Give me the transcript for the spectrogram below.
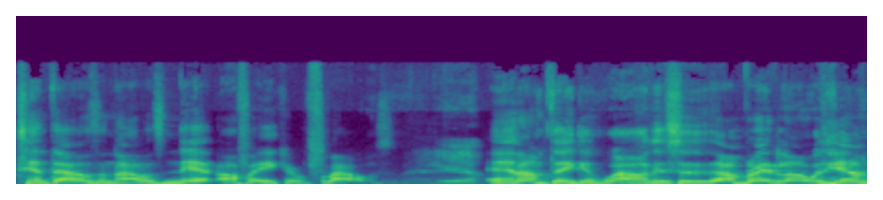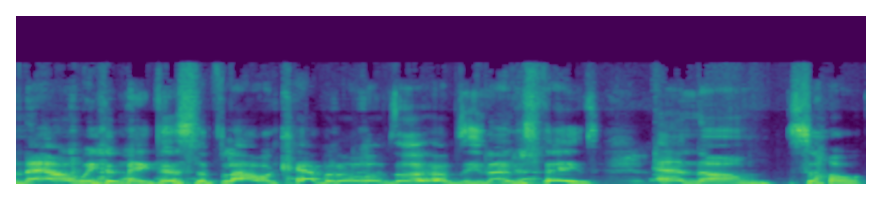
ten thousand dollars net off an acre of flowers. Yeah. And I'm thinking, wow, this is I'm right along with him now. We could make this the flower capital of the of the United Yeah. States. Yeah. And um, so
